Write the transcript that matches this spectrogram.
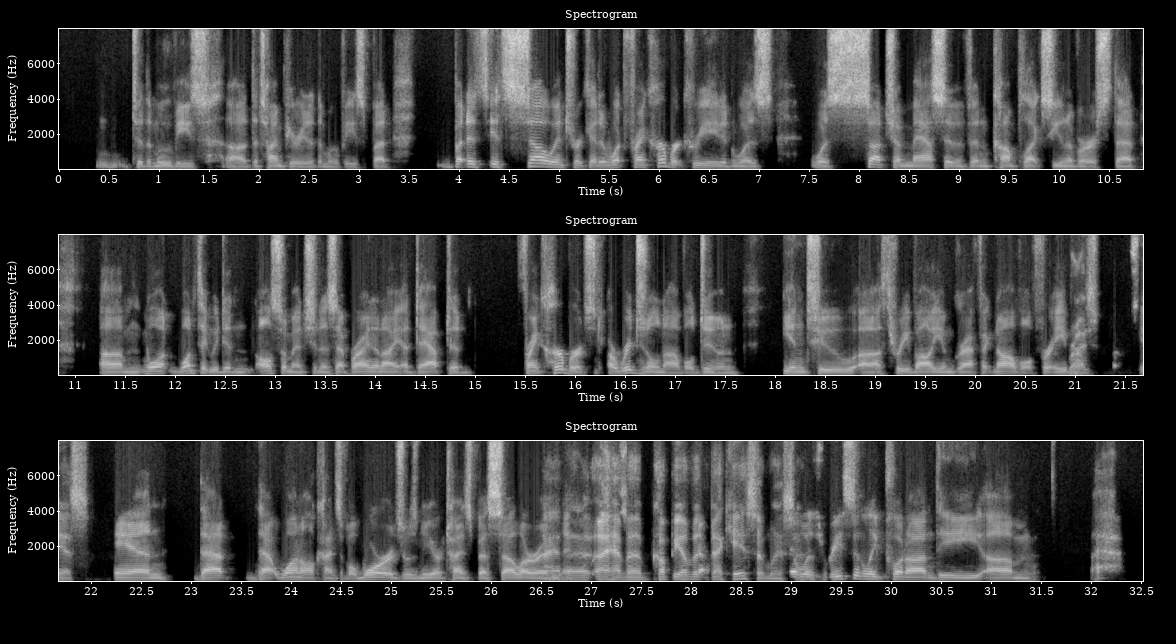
to the movies uh the time period of the movies but but it's it's so intricate and what frank herbert created was was such a massive and complex universe that um one, one thing we didn't also mention is that brian and i adapted frank herbert's original novel dune into a three volume graphic novel for abrams right. yes and that that won all kinds of awards was new york times bestseller and i have a, I have a copy of it yeah. back here somewhere so. it was recently put on the um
